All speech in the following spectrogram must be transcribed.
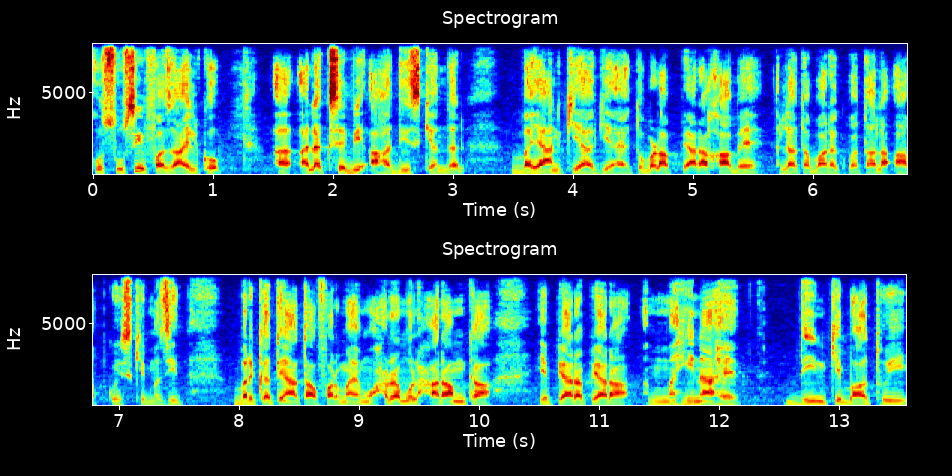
خصوصی فضائل کو الگ سے بھی احادیث کے اندر بیان کیا گیا ہے۔ تو بڑا پیارا خواب ہے۔ اللہ تبارک و تعالیٰ آپ کو اس کی مزید برکتیں عطا فرمائے۔ محرم الحرام کا یہ پیارا پیارا مہینہ ہے۔ دین کی بات ہوئی،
